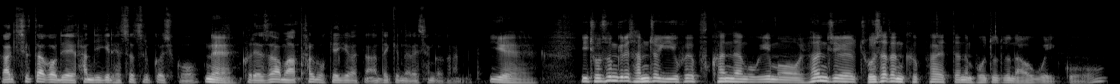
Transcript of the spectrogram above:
가기 싫다고 이제 한 얘기를 했었을 것이고 네. 그래서 아마 탈북 계기가 안 됐겠나 생각을 합니다. 예. 이 조선길의 잠적 이후에 북한 당국이 뭐 현재 조사단 급파했다는 보도도 나오고 있고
